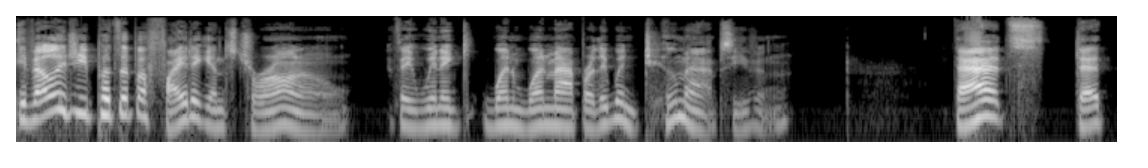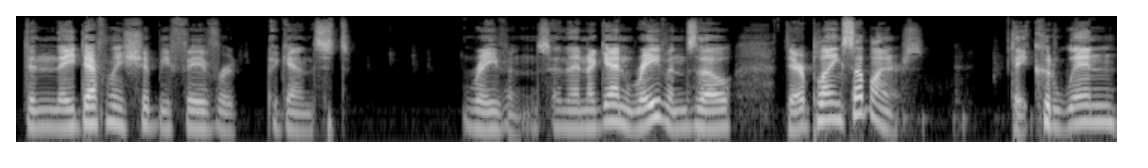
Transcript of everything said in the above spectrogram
if LAG puts up a fight against Toronto, if they win a, win one map or they win two maps even, that's that then they definitely should be favored against Ravens. And then again, Ravens though they're playing subliners, they could win.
